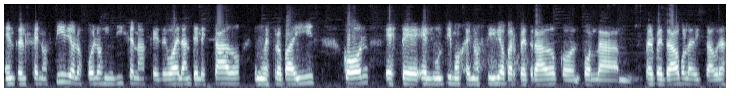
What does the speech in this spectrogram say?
entre el genocidio los pueblos indígenas que llevó adelante el Estado en nuestro país con este el último genocidio perpetrado con por la perpetrado por la dictadura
